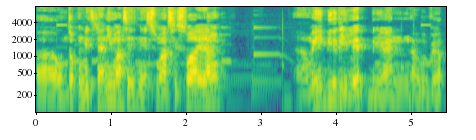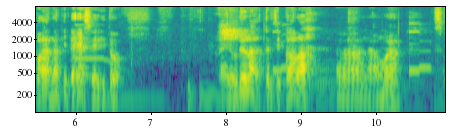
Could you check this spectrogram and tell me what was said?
uh, untuk niche-nya nih masih niche mahasiswa yang uh, maybe relate dengan uh, beberapa anak IPS ya gitu. Nah ya udahlah terciptalah uh, nama 10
